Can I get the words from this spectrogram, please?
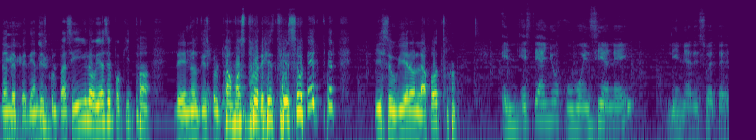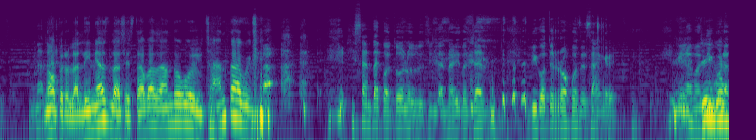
donde pedían disculpas. Sí, lo vi hace poquito. De nos disculpamos por este suéter. Y subieron la foto. En este año hubo en CNA línea de suéteres. Nada. No, pero las líneas las estaba dando el Santa, güey. Y Santa con todos los la nariz bigotes rojos de sangre. Y la mandíbula.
